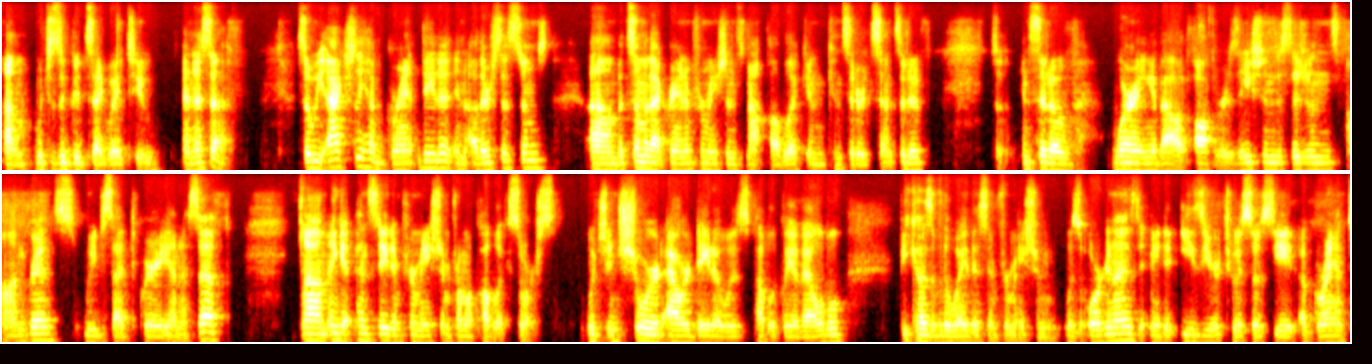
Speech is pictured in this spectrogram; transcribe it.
Um, which is a good segue to NSF. So we actually have grant data in other systems. Um, but some of that grant information is not public and considered sensitive. So instead of worrying about authorization decisions on grants, we decided to query NSF um, and get Penn State information from a public source, which ensured our data was publicly available. Because of the way this information was organized, it made it easier to associate a grant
